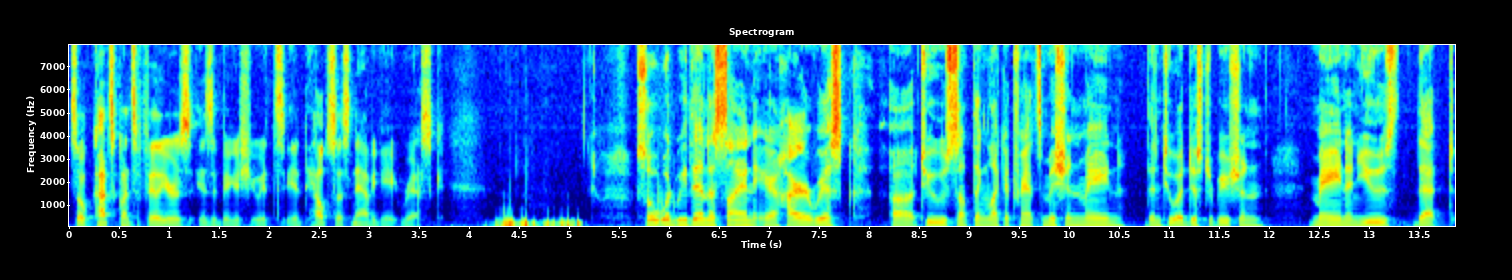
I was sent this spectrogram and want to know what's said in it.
So consequence of failure is, is a big issue. It's, it helps us navigate risk. So would we then assign a higher risk uh, to something like a transmission main than to a distribution main and use that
